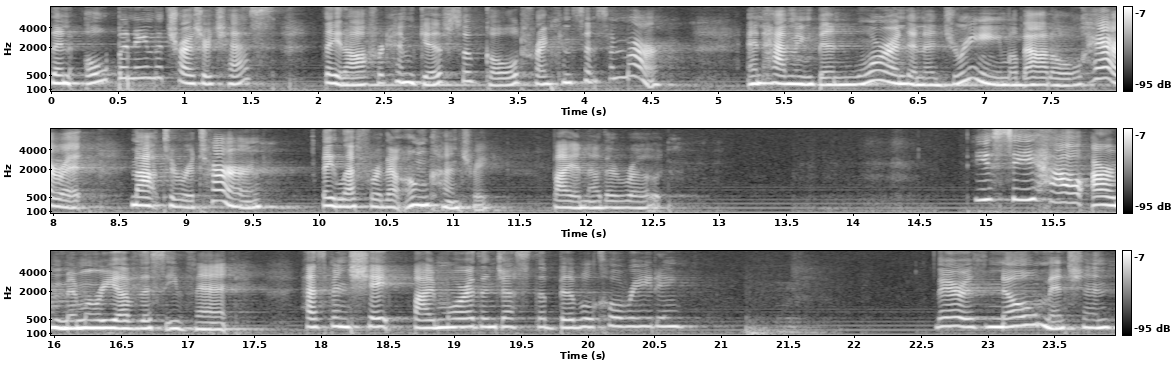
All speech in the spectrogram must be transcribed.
Then, opening the treasure chest, they'd offered him gifts of gold, frankincense, and myrrh. And having been warned in a dream about old Herod not to return, they left for their own country by another road. Do you see how our memory of this event has been shaped by more than just the biblical reading? There is no mention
